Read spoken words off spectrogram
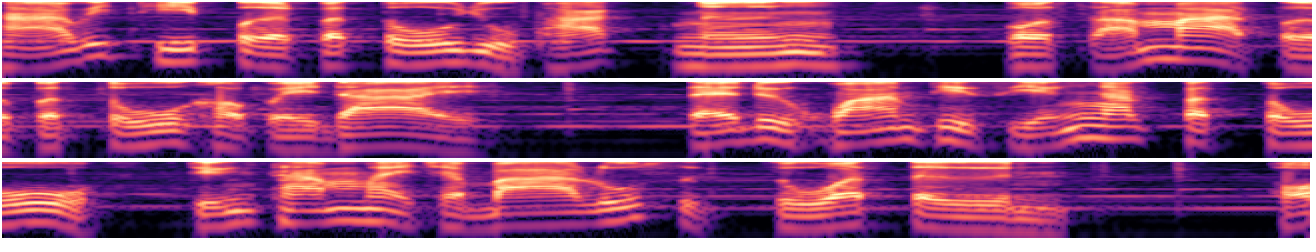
หาวิธีเปิดประตูอยู่พักหนึ่งก็สามารถเปิดประตูเข้าไปได้ แต่ด้วยความที่เสียงงัดประตูจึงทำให้ชบารู้สึกตัวตื่น พอ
